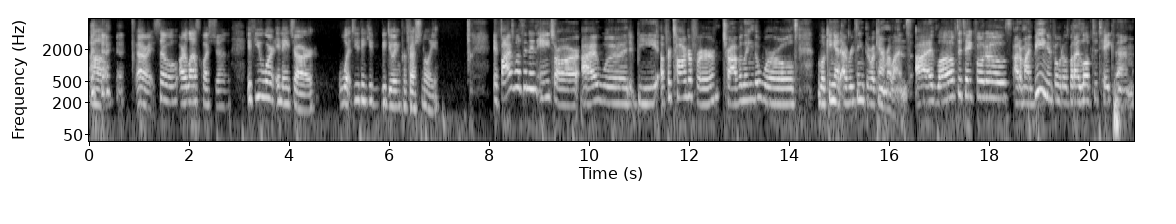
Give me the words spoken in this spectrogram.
Um, all right. So our last question: If you weren't in HR, what do you think you'd be doing professionally? if I wasn't in HR, I would be a photographer traveling the world, looking at everything through a camera lens. I love to take photos. I don't mind being in photos, but I love to take them.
